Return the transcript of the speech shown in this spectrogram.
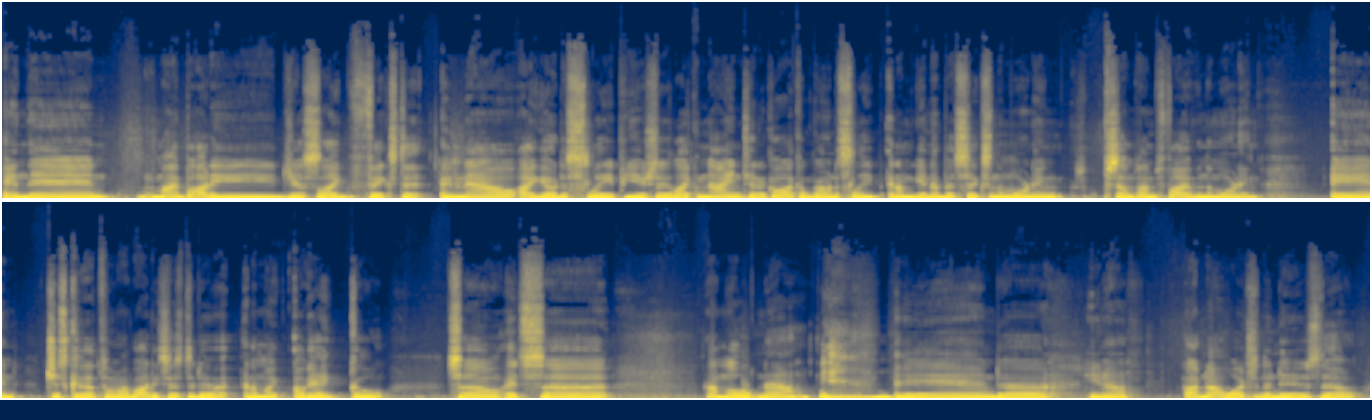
and then my body just like fixed it, and now I go to sleep usually like 9, 10 o'clock. I'm going to sleep, and I'm getting up at six in the morning, sometimes five in the morning, and just because that's what my body says to do it, and I'm like, okay, cool. So it's uh. I'm old now, and uh, you know, I'm not watching the news though.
